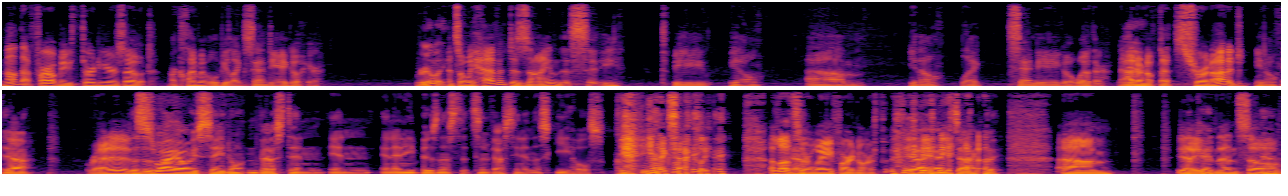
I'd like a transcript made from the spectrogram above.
not that far out, maybe 30 years out, our climate will be like San Diego here. Really? And so we haven't designed this city to be, you know, um, you know, like San Diego weather. Now, I don't know if that's true or not. You know, Yeah. read it. This is why I always say don't invest in in in any business that's investing in the ski hills. yeah, exactly. Unless Yeah. they're way far north. Yeah, yeah, exactly. um, yeah, Okay. even then. So Yeah.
